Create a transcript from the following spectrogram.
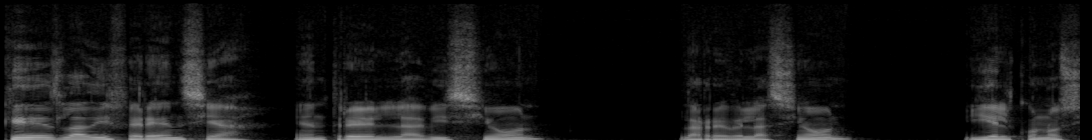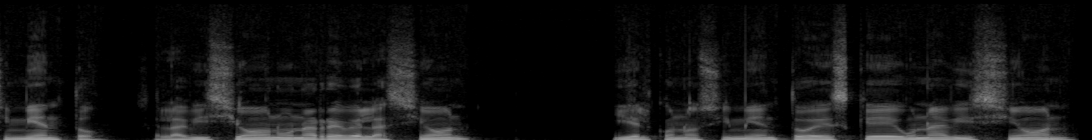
¿qué es la diferencia entre la visión la revelación y el conocimiento. La visión, una revelación y el conocimiento es que una visión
